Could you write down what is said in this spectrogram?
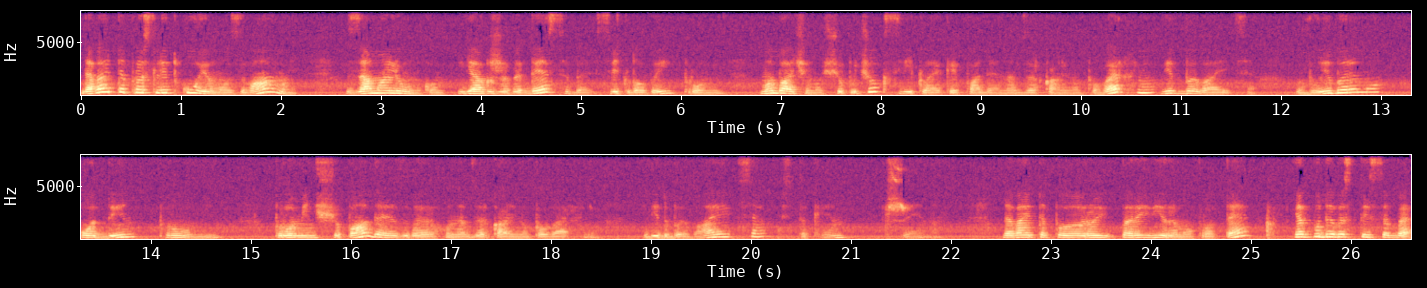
Давайте прослідкуємо з вами за малюнком, як же веде себе світловий промінь. Ми бачимо, що пучок світла, який падає на дзеркальну поверхню, відбивається. Виберемо один промінь. Промінь, що падає зверху на дзеркальну поверхню, відбивається ось таким чином. Давайте перевіримо про те, як буде вести себе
